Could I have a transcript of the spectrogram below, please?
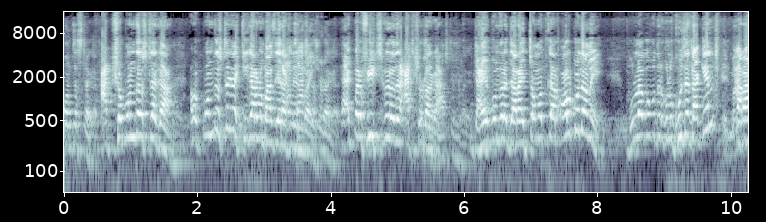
পঞ্চাশ টাকা। আটশো পঞ্চাশ টাকা। আবার পঞ্চাশ টাকা কি কারণে বাজিয়ে রাখলেন ভাই? একবার ফিক্স করে দেন আটশো টাকা। 800 টাকা। যাই বন্ধুরা যারা এই চমৎকার অল্প দামে ভুল্লা কবুতরগুলো খুঁজে থাকেন তারা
